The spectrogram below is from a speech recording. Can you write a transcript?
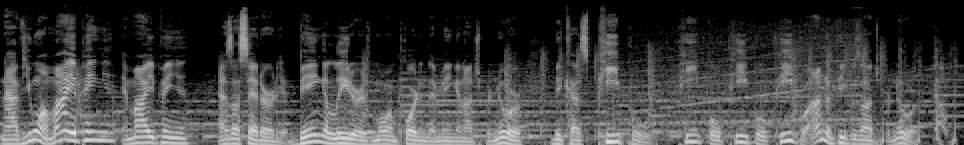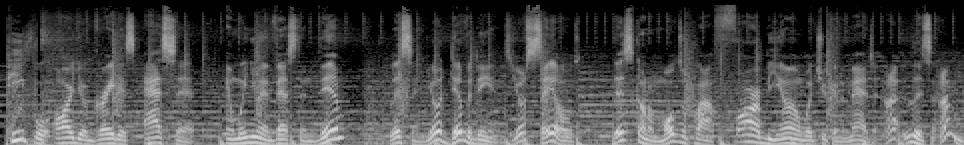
Now, if you want my opinion, in my opinion, as I said earlier, being a leader is more important than being an entrepreneur because people, people, people, people, I'm the people's entrepreneur. People are your greatest asset. And when you invest in them, listen, your dividends, your sales, this is going to multiply far beyond what you can imagine. I, listen, I'm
